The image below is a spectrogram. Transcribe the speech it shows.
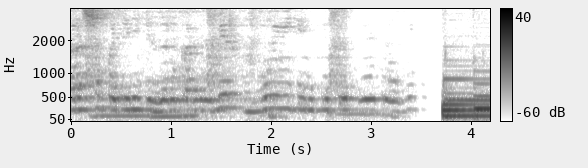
Хорошо потянитесь за руками вверх, вытяните все свое тело.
